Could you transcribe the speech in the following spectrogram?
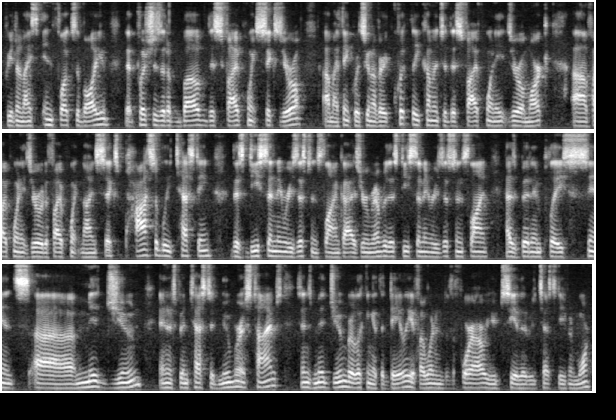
if we get a nice influx of volume that pushes it above this 5.60, um, I think it's going to very quickly come into this 5.80 mark, uh, 5.80 to 5.96, possibly testing this descending resistance line, guys. You remember this descending resistance line has been in place since uh, mid-June, and it's been tested numerous times since mid-June. We're looking at the daily. If I went into the four-hour, you'd see that we tested even more.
